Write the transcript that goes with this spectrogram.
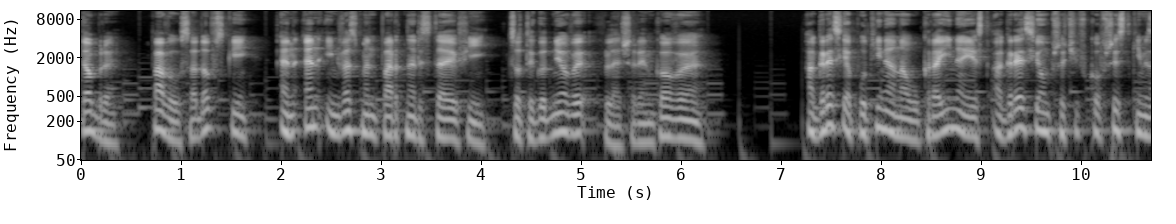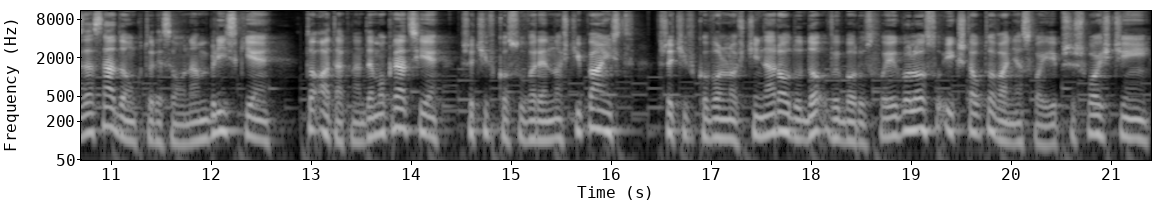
dobry, Paweł Sadowski, NN Investment Partners TFI, cotygodniowy flash rynkowy. Agresja Putina na Ukrainę jest agresją przeciwko wszystkim zasadom, które są nam bliskie. To atak na demokrację, przeciwko suwerenności państw, przeciwko wolności narodu do wyboru swojego losu i kształtowania swojej przyszłości.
